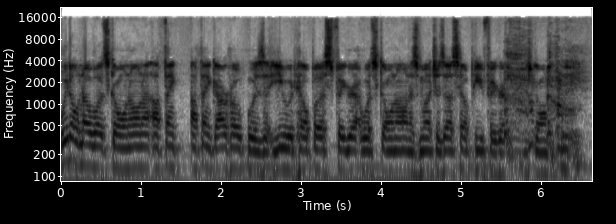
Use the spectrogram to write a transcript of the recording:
We don't know what's going on. I I think. I think our hope was that you would help us figure out what's going on as much as us help you figure out what's going on.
